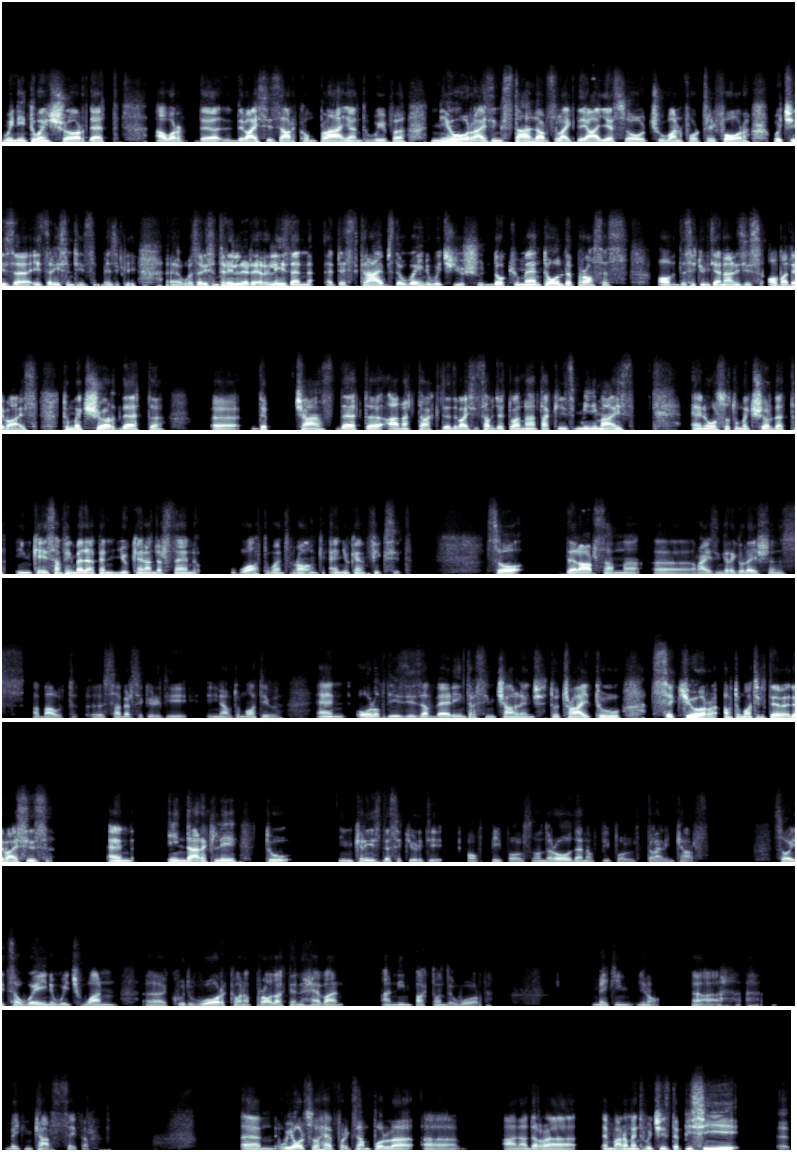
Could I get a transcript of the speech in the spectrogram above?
we need to ensure that our the devices are compliant with uh, new rising standards like the ISO 21434, which is uh, is recent, is basically uh, was recently re released and uh, describes the way in which you should document all the process of the security analysis of a device to make sure that uh, uh, the chance that an attack, the device is subject to an attack is minimized and also to make sure that in case something bad happened, you can understand what went wrong and you can fix it. So there are some uh, uh, rising regulations about uh, cybersecurity in automotive. And all of this is a very interesting challenge to try to secure automotive de devices and indirectly to increase the security of people on the road and of people driving cars. So it's a way in which one uh, could work on a product and have an, an impact on the world, making, you know, uh, making cars safer. Um, we also have, for example, uh, uh another uh, environment, which is the PC uh,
